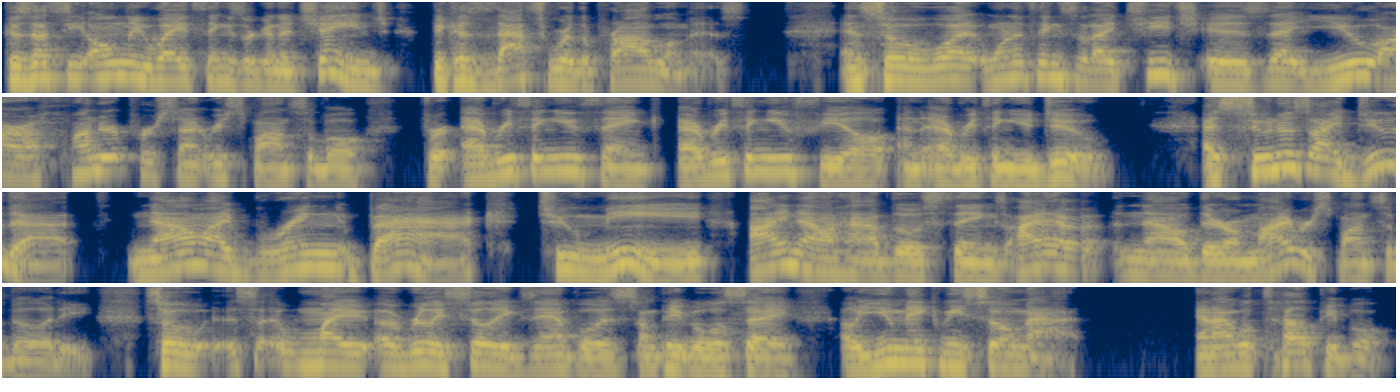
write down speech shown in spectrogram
because that's the only way things are going to change because that's where the problem is. And so what one of the things that I teach is that you are 100% responsible for everything you think, everything you feel and everything you do. As soon as I do that, now I bring back to me, I now have those things. I have now they're my responsibility. So, so my a really silly example is some people will say, "Oh, you make me so mad." And I will tell people,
